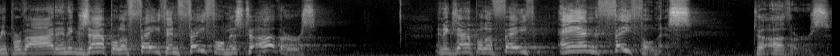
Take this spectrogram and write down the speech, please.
We provide an example of faith and faithfulness to others, an example of faith and faithfulness to others.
